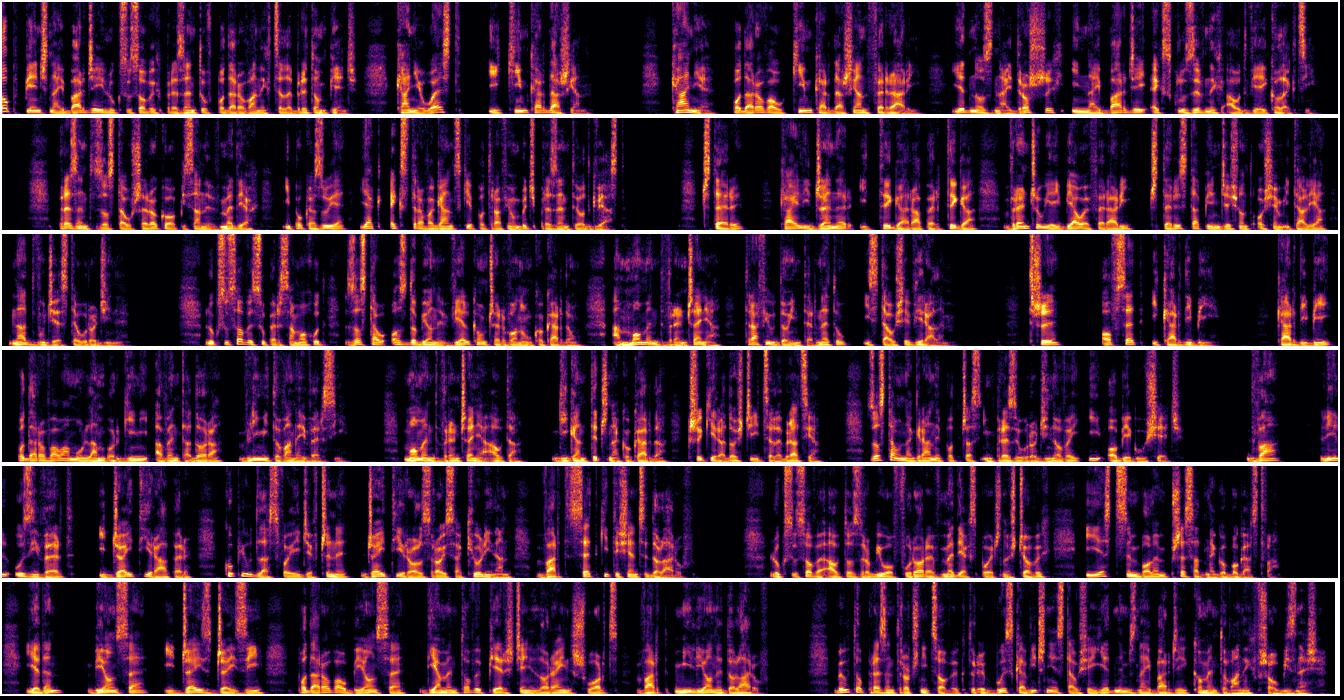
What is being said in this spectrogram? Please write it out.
Top 5 najbardziej luksusowych prezentów podarowanych celebrytom 5. Kanye West i Kim Kardashian. Kanye podarował Kim Kardashian Ferrari, jedno z najdroższych i najbardziej ekskluzywnych aut w jej kolekcji. Prezent został szeroko opisany w mediach i pokazuje, jak ekstrawaganckie potrafią być prezenty od gwiazd. 4. Kylie Jenner i Tyga raper Tyga wręczył jej białe Ferrari 458 Italia na 20 urodziny. Luksusowy supersamochód został ozdobiony wielką czerwoną kokardą, a moment wręczenia trafił do internetu i stał się wiralem. 3. Offset i Cardi B. Cardi B podarowała mu Lamborghini Aventadora w limitowanej wersji. Moment wręczenia auta, gigantyczna kokarda, krzyki radości i celebracja, został nagrany podczas imprezy urodzinowej i obiegł sieć. 2. Lil Uzi Vert i JT Rapper kupił dla swojej dziewczyny JT Rolls-Royce'a Cullinan wart setki tysięcy dolarów. Luksusowe auto zrobiło furorę w mediach społecznościowych i jest symbolem przesadnego bogactwa. 1. Beyoncé i Jay-Z Jay-Z podarował Beyoncé diamentowy pierścień Lorraine Schwartz wart miliony dolarów. Był to prezent rocznicowy, który błyskawicznie stał się jednym z najbardziej komentowanych w showbiznesie.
